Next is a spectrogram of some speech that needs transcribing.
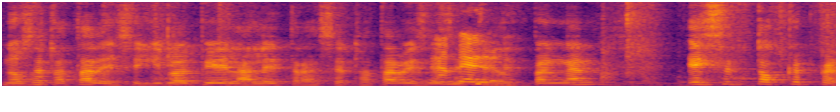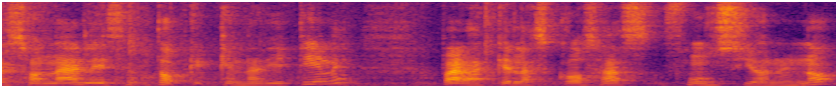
no se trata de seguirlo al pie de la letra, se trata a veces de que les pongan ese toque personal, ese toque que nadie tiene para que las cosas funcionen, ¿no?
